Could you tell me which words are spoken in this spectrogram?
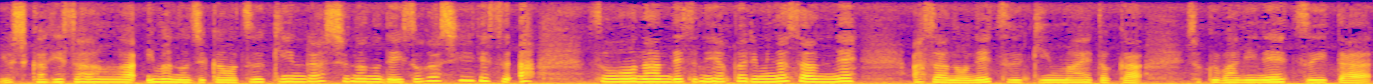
吉影さんは今の時間は通勤ラッシュなので忙しいです。あそうなんですね。やっぱり皆さんね朝のね通勤前とか職場にね着いた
